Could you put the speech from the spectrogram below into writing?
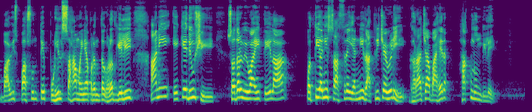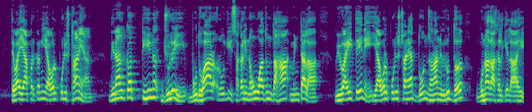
बावीसपासून ते पुढील सहा महिन्यापर्यंत घडत गेली आणि एके दिवशी सदर विवाहितेला पती आणि सासरे यांनी रात्रीच्या वेळी घराच्या बाहेर हाकलून दिले. तेव्हा या प्रकरणी यावल पोलीस ठाण्यात दिनांक तीन जुलै बुधवार रोजी सकाळी नऊ वाजून दहा मिनिटाला विवाहितेने यावल पोलीस ठाण्यात दोन जणांविरुद्ध गुन्हा दाखल केला आहे.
